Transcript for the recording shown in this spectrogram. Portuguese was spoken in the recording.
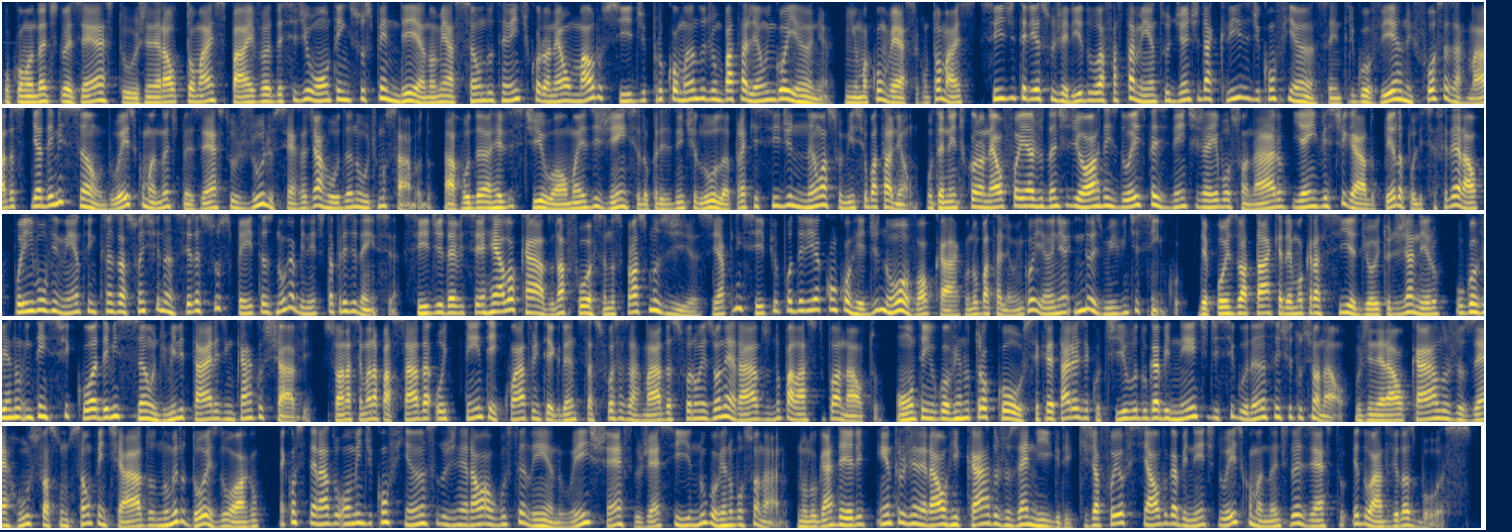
O comandante do Exército, o general Tomás Paiva, decidiu ontem suspender a nomeação do tenente-coronel Mauro Cid para o comando de um batalhão em Goiânia. Em uma conversa com Tomás, Cid teria sugerido o afastamento diante da crise de confiança entre governo e Forças Armadas e a demissão do ex-comandante do Exército, Júlio César de Arruda, no último sábado. Arruda resistiu a uma exigência do presidente Lula para que Cid não assumisse o batalhão. O tenente-coronel foi ajudante de ordens do ex-presidente Jair Bolsonaro e é investigado pela Polícia Federal por envolvimento em transações financeiras suspeitas no gabinete da presidência. Cid deve ser realocado na força nos próximos dias e, a princípio, poderia concorrer de novo ao cargo no batalhão em Goiânia em 2025. Depois do ataque à democracia de 8 de janeiro, o governo intensificou a demissão de militares em cargos-chave. Só na semana passada, 84 integrantes das Forças Armadas foram exonerados no Palácio do Planalto. Ontem, o governo trocou o secretário executivo do Gabinete de Segurança Institucional. O general Carlos José Russo Penteado, número 2 do órgão, é considerado homem de confiança do general Augusto Heleno, ex-chefe do GSI no governo Bolsonaro. No lugar dele, entra o general Ricardo José Nigre, que já foi oficial do gabinete do ex-comandante do Exército, Eduardo Vilas Boas.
